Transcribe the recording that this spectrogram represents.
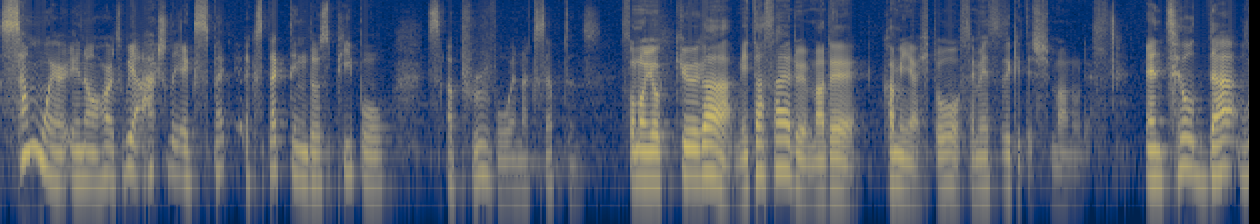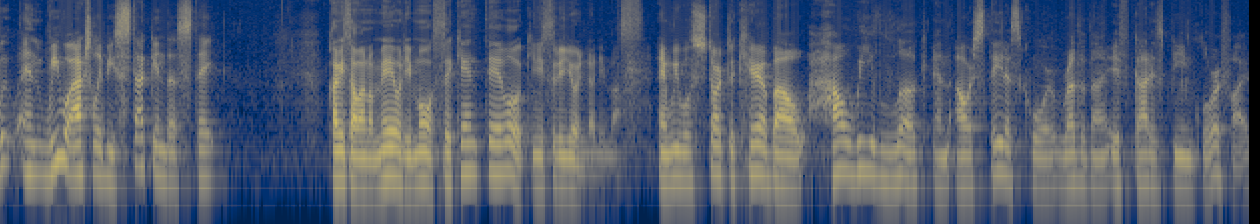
somewhere in our hearts, we are actually expect, expecting those people's approval and acceptance. その欲求が満たされるまで神や人を責め続けてしまうのです Until that, and we will actually be stuck in that state. 神様の目よりも世間体を気にするようになります And we will start to care about how we look and our status quo rather than if God is being glorified.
